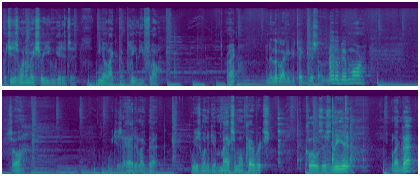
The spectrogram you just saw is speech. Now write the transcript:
but you just wanna make sure you can get it to, you know, like completely flow, right? And it looked like it could take just a little bit more. So we just add it like that. We just wanna get maximum coverage. Close this lid like that,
